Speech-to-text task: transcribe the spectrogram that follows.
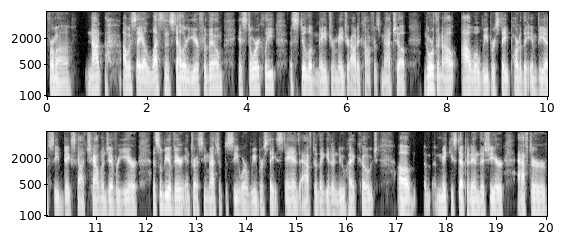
from a not I would say a less than stellar year for them historically, still a major, major out of conference matchup. Northern Iowa Weber State, part of the MVFC Big Sky Challenge every year. This will be a very interesting matchup to see where Weber State stands after they get a new head coach. Uh, Mickey stepping in this year after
